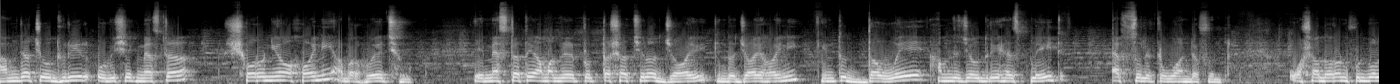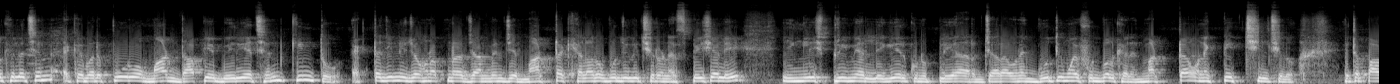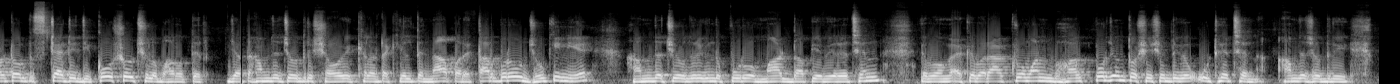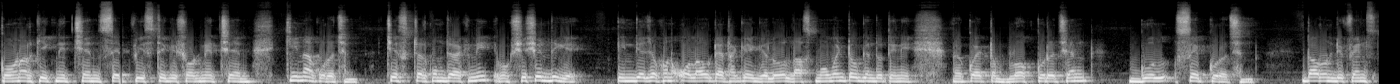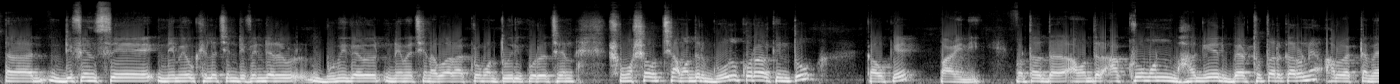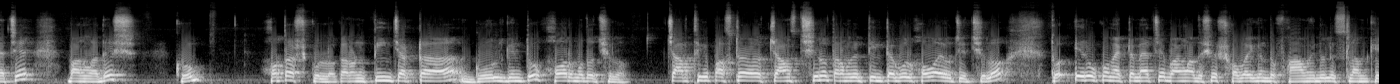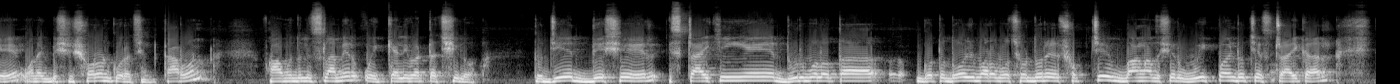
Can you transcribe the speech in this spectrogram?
হামজা চৌধুরীর অভিষেক ম্যাচটা স্মরণীয় হয়নি, আবার হয়েছেও। এই ম্যাচটাতে আমাদের প্রত্যাশা ছিল জয়, কিন্তু জয় হয়নি, কিন্তু the way Hamza Chowdhury has played absolute wonderful অসাধারণ ফুটবল খেলেছেন, একেবারে পুরো মাঠ দাপিয়ে বেরিয়েছেন, কিন্তু একটা জিনিস যখন আপনারা জানবেন যে মাঠটা খেলার উপযোগী ছিল না স্পেশালি ইংলিশ প্রিমিয়ার লিগের কোনো প্লেয়ার যারা অনেক গতিময় ফুটবল খেলেন, মাঠটা অনেক পিচ্ছিল ছিল। এটা পার্ট অফ স্ট্র্যাটেজি কৌশল ছিল ভারতের, যাতে হামজা চৌধুরী স্বাভাবিক খেলাটা খেলতে না পারে। তারপরেও ঝুঁকি নিয়ে হামজা চৌধুরী কিন্তু পুরো মাঠ দাপিয়ে বেড়েছেন এবং একেবারে আক্রমণ ভাগ পর্যন্ত শেষের দিকে উঠেছেন। হামজা চৌধুরী কর্নার কিক নিচ্ছেন সেট পিস থেকে শট নিচ্ছেন, কি না করেছেন, চেষ্টার কমতে রাখেনি এবং শেষের দিকে ইন্ডিয়া যখন অল আউট অ্যাটাকে গেল লাস্ট মোমেন্টেও কিন্তু তিনি কয়েকটা ব্লক করেছেন, গোল সেভ করেছেন। দারুণ ডিফেন্স ডিফেন্সে নেমেও খেলেছেন ডিফেন্ডারের ভূমিকায় নেমেছেন, আবার আক্রমণ তৈরি করেছেন। সমস্যা হচ্ছে আমাদের গোল করার কিন্তু কাউকে পায়নি। অর্থাৎ আমাদের আক্রমণ ভাগের ব্যর্থতার কারণে আরও একটা ম্যাচে বাংলাদেশ খুব হতাশ করল। কারণ তিন চারটা গোল কিন্তু হওয়ার মতো ছিল। চার থেকে পাঁচটা চান্স ছিল, তার মধ্যে তিনটা গোল হওয়াই উচিত ছিল। তো এরকম একটা ম্যাচে বাংলাদেশের সবাই কিন্তু ফাহমিদুল ইসলামকে অনেক বেশি স্মরণ করেছেন। কারণ ফাহমিদুল ইসলামের ওই ক্যালিবারটা ছিল। তো যে দেশের স্ট্রাইকিংয়ে দুর্বলতা গত দশ বারো বছর ধরে সবচেয়ে বাংলাদেশের উইক পয়েন্ট হচ্ছে স্ট্রাইকার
